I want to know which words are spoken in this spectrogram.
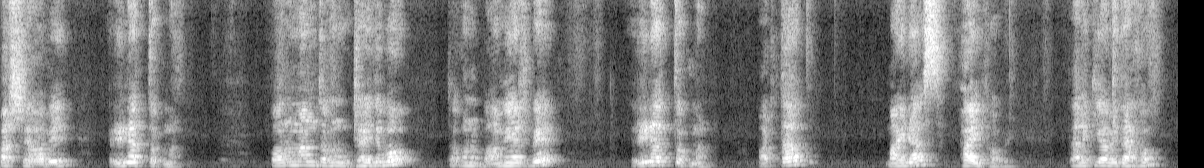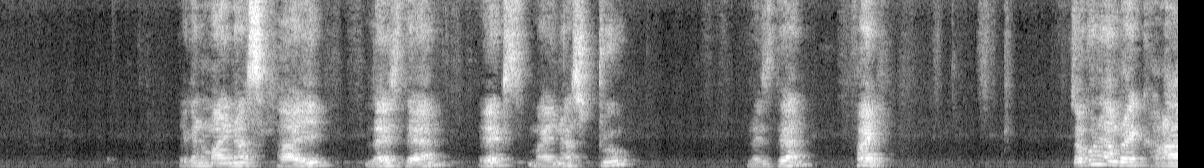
পাশে হবে ঋণাত্মক মান। পরম মান যখন উঠাই দেব, তখন বামে আসবে ঋণাত্মক মান, অর্থাৎ মাইনাস ফাইভ হবে। তাহলে কি হবে দেখো, এখানে minus five less than x minus two less than five. যখন আমরা এই খাড়া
